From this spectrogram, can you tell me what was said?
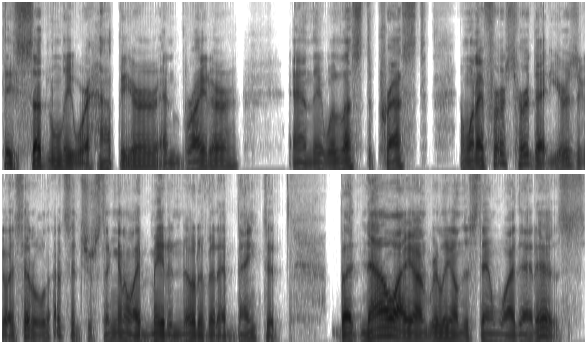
they suddenly were happier and brighter and they were less depressed. And when I first heard that years ago, I said, Well, that's interesting. You know, I made a note of it, I banked it. But now I really understand why that is.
